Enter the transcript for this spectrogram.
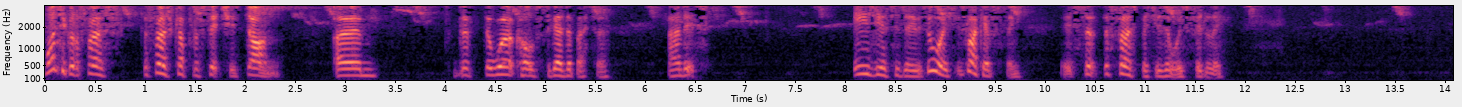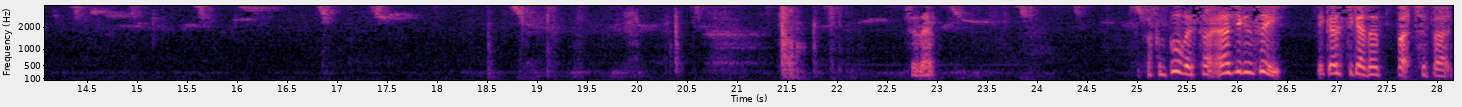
Once you've got the first the first couple of stitches done, um, the the work holds together better, and it's easier to do. It's always it's like everything. It's the, the first bit is always fiddly. So then I can pull this tight. And as you can see, it goes together butt to butt,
